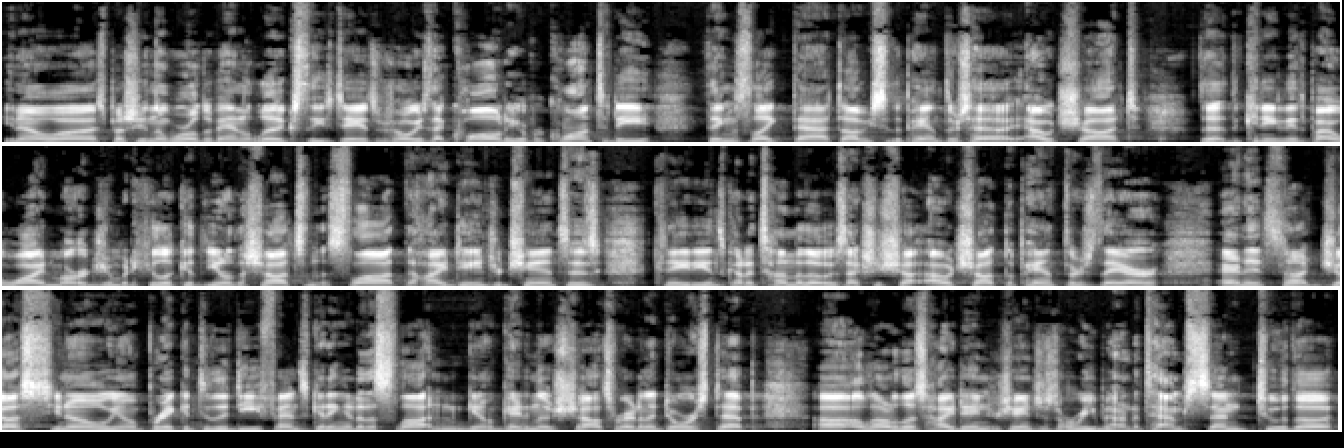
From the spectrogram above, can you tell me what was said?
you know, uh, especially in the world of analytics these days, there's always that quality over quantity, things like that. Obviously, the Panthers had outshot the, the Canadiens by a wide margin, but if you look at you know the shots in the slot, the high danger chances, Canadiens got a ton of those. Actually, shot, outshot the Panthers there, and it's not just you know you know breaking through the defense, getting into the slot, and you know getting those shots right on the doorstep. Uh, a lot of those high danger chances are rebound attempts, and two of the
